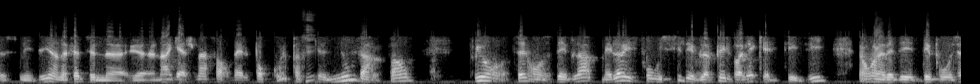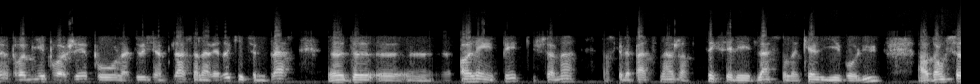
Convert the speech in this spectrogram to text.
de ce midi, on a fait un engagement formel. Pourquoi? Parce que nous, dans le fond, plus on, on se développe, mais là, il faut aussi développer le volet qualité de vie. Donc, on avait déposé un premier projet pour la deuxième place à l'Arena, qui est une place euh, de euh, olympique, justement, parce que le patinage artistique, c'est les glaces sur lesquelles il évolue. Alors donc ça,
